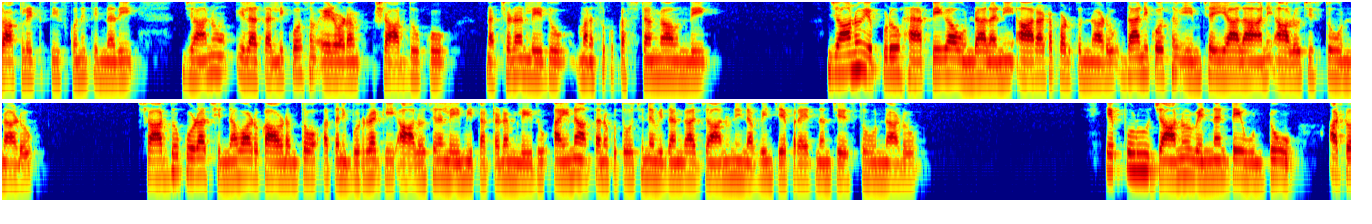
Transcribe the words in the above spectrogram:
చాక్లెట్ తీసుకొని తిన్నది. జాను ఇలా తల్లి కోసం ఏడవడం శారదుకు నచ్చడం లేదు. మనసుకు కష్టంగా ఉంది. జాను ఎప్పుడూ హ్యాపీగా ఉండాలని ఆరాటపడుతున్నాడు. దానికోసం ఏం చెయ్యాలా అని ఆలోచిస్తూ ఉన్నాడు. శార్దు కూడా చిన్నవాడు కావడంతో అతని బుర్రకి ఆలోచనలేమీ తట్టడం లేదు. అయినా తనకు తోచిన విధంగా జానుని నవ్వించే ప్రయత్నం చేస్తూ ఉన్నాడు. ఎప్పుడూ జాను వెన్నంటే ఉంటూ అటు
